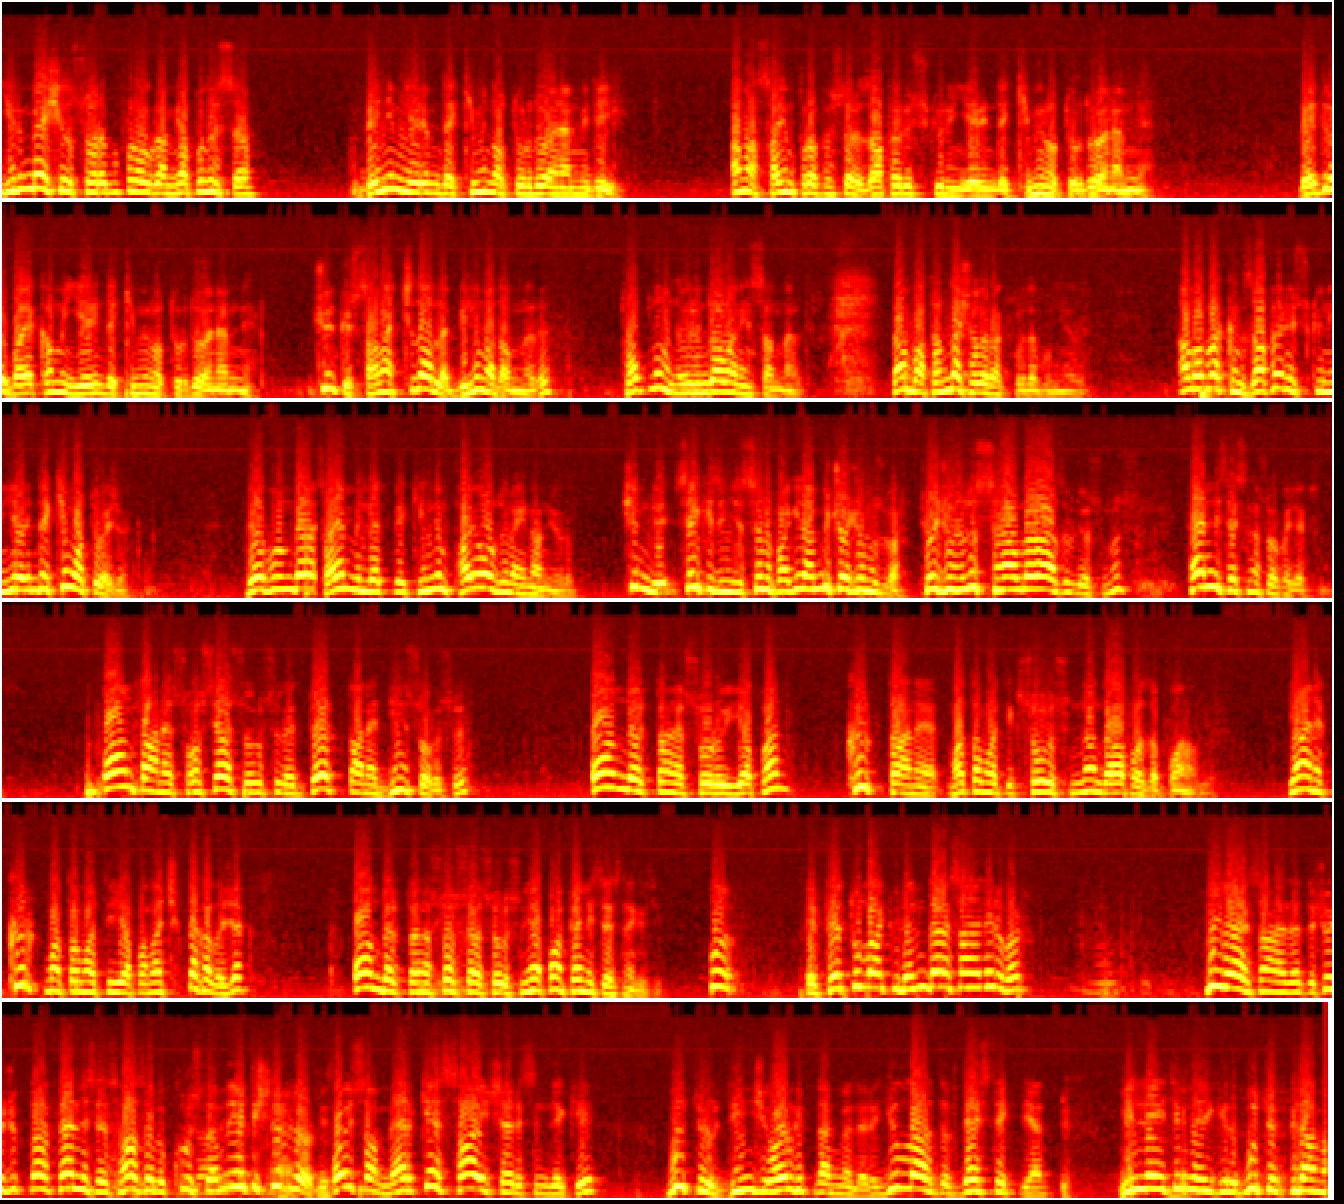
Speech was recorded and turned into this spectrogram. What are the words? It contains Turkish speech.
25 yıl sonra bu program yapılırsa benim yerimde kimin oturduğu önemli değil. Ama Sayın Profesör Zafer Üskül'ün yerinde kimin oturduğu önemli. Bedri Baykam'ın yerinde kimin oturduğu önemli. Çünkü sanatçılarla bilim adamları toplumun önünde olan insanlardır. Ben vatandaş olarak burada bulunuyorum. Ama bakın Zafer Üskül'ün yerinde kim oturacak? Ve bunda Sayın Milletvekilinin payı olduğuna inanıyorum. Şimdi 8. sınıfa giden bir çocuğunuz var. Çocuğunuzu sınavlara hazırlıyorsunuz. Fen lisesine sokacaksınız. 10 tane sosyal sorusu ve 4 tane din sorusu 14 tane soruyu yapan 40 tane matematik sorusundan daha fazla puan alıyor. Yani 40 matematiği yapan açıkta kalacak. 14 tane sosyal sorusunu yapan fen lisesine girecek. Bu e, Fethullah Gülen'in dershaneleri var. Bu dershanelerde çocuklar fen lisesi hazırlık kurslarında yetiştiriliyor. Oysa merkez sağ içerisindeki bu tür dinci örgütlenmeleri yıllardır destekleyen, milli eğitimle ilgili bu tür planlar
